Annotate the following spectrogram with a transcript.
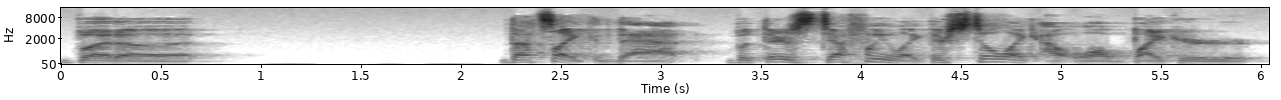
but uh that's like that, but there's definitely like there's still like outlaw biker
